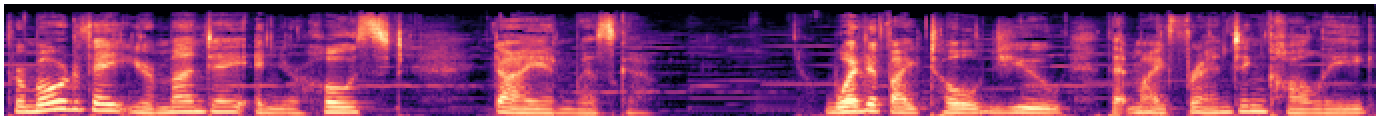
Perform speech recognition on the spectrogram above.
for Motivate Your Monday and your host, Diane Wyzga. What if I told you that my friend and colleague,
